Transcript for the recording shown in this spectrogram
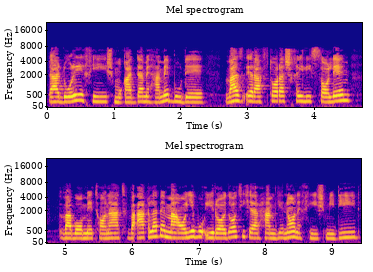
در دوره خیش مقدم همه بوده وضع رفتارش خیلی سالم و با متانت و اغلب معایب و ایراداتی که در همگنان خیش می‌دید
